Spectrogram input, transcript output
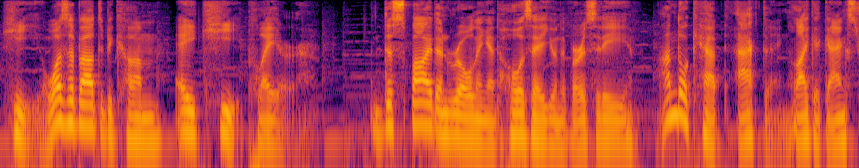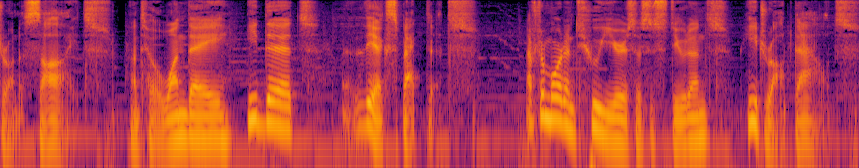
He was about to become a key player. Despite enrolling at Hosei University, Ando kept acting like a gangster on the side, until one day he did the expected. After more than two years as a student, he dropped out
